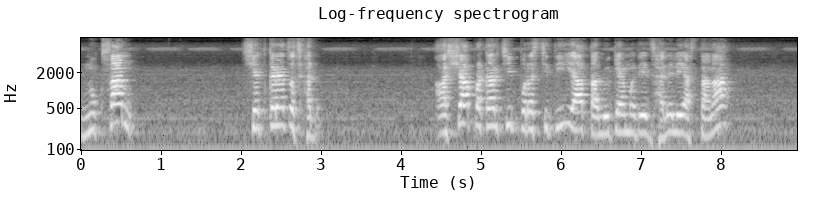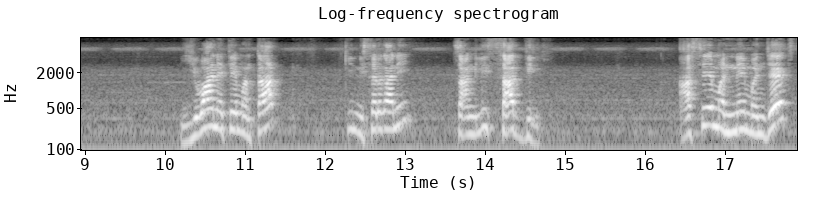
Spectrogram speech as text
नुकसान शेतकऱ्याचं झालं. अशा प्रकारची परिस्थिती या तालुक्यामध्ये झालेली असताना युवा नेते म्हणतात की निसर्गाने चांगली साथ दिली. असे म्हणणे म्हणजेच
